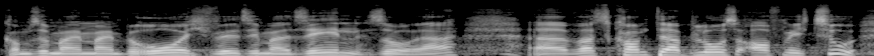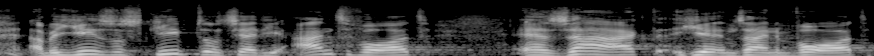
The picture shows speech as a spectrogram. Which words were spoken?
kommen Sie mal in mein Büro, ich will Sie mal sehen. So, ja, äh, was kommt da bloß auf mich zu? Aber Jesus gibt uns ja die Antwort. Er sagt hier in seinem Wort,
